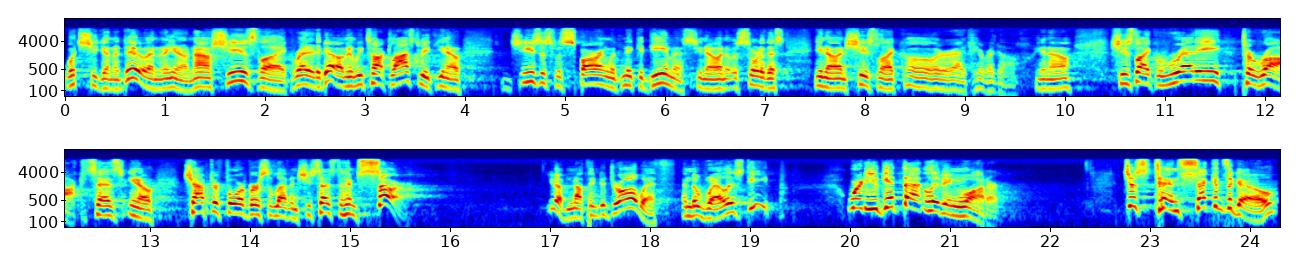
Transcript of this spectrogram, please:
what's she going to do? And, you know, now she's like ready to go. I mean, we talked last week, you know, Jesus was sparring with Nicodemus, you know, and it was sort of this, you know, and she's like, oh, all right, here we go, you know. She's like ready to rock. It says, you know, chapter 4, verse 11, she says to him, Sir, you have nothing to draw with, and the well is deep. Where do you get that living water? Just 10 seconds ago,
